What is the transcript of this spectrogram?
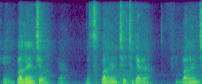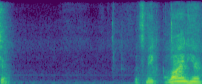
okay plug it in 2 here let's plug it in 2 together. If you plug it in 2 let's make a line here.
